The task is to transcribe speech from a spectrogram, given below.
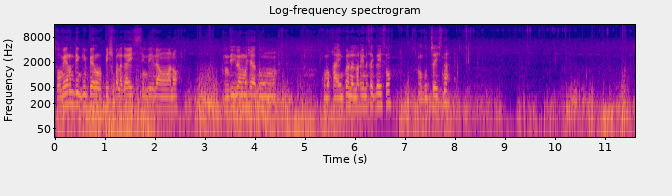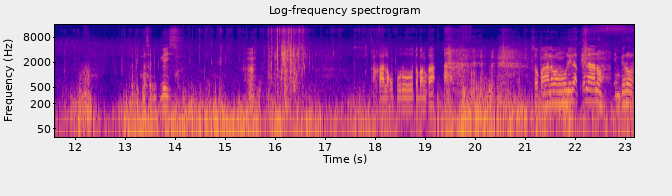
So meron ding emperor fish pala guys. Hindi lang ano hindi lang masyadong kumakain pa. Lalaki na sa guys oh. Ang good size na. Sabit na sabit guys ah. Akala ko puro tabangka. So pangalawang huli natin na ano emperor.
